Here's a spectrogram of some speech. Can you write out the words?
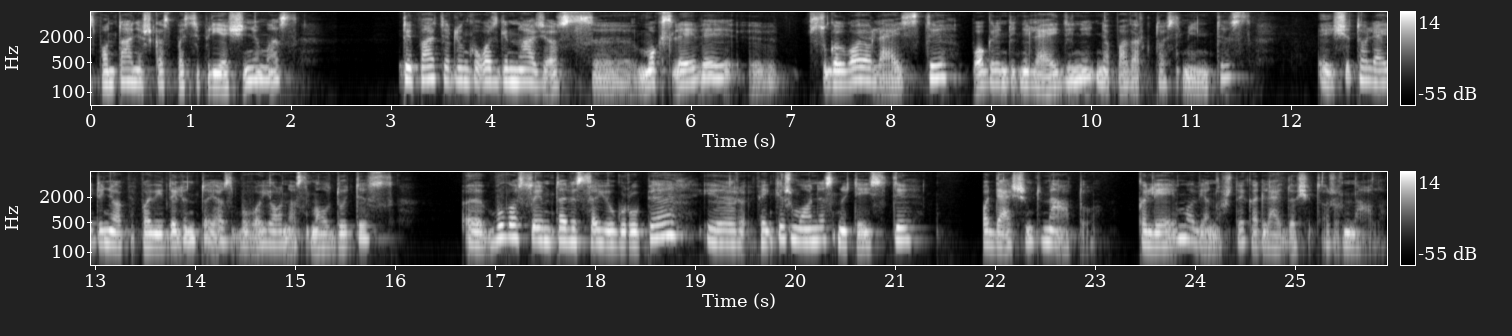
spontaniškas pasipriešinimas. Taip pat ir Linkuvos gimnazijos e, moksleiviai e, sugalvojo leisti pogrindinį leidinį Nepaverktos mintis. Šito leidinio apipavydalintojas buvo Jonas Maldutis. Buvo suimta visa jų grupė ir penki žmonės nuteisti po dešimt metų kalėjimo vien už tai, kad leido šitą žurnalą.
